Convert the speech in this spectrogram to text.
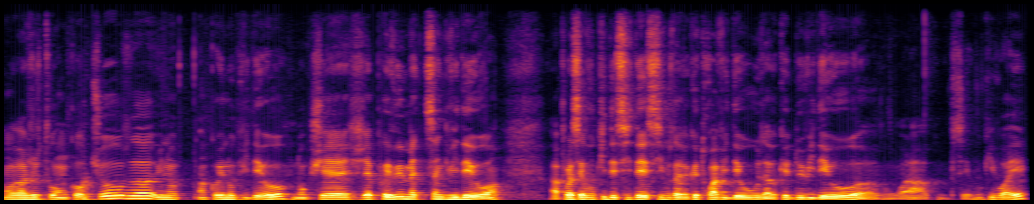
on rajoute encore autre chose, une encore une autre vidéo. Donc j'ai prévu mettre 5 vidéos. Hein. Après c'est vous qui décidez si vous avez que 3 vidéos, vous avez que 2 vidéos. Euh, voilà, c'est vous qui voyez.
